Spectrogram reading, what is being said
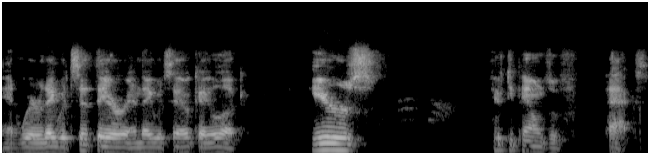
and where they would sit there and they would say, "Okay, look, here's 50 pounds of packs,"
